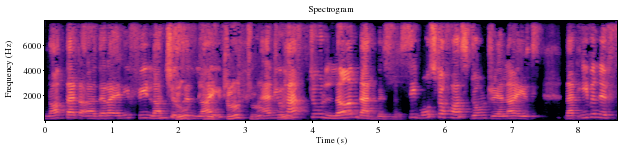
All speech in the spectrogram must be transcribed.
Not that uh, there are any free lunches true, in life. True, true, and true. you have to learn that business. See, most of us don't realize that even if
